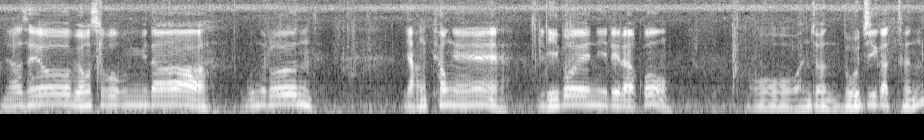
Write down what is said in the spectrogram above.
안녕하세요. 명수부부입니다. 오늘은 양평에 리버앤힐이라고 오, 완전 노지 같은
